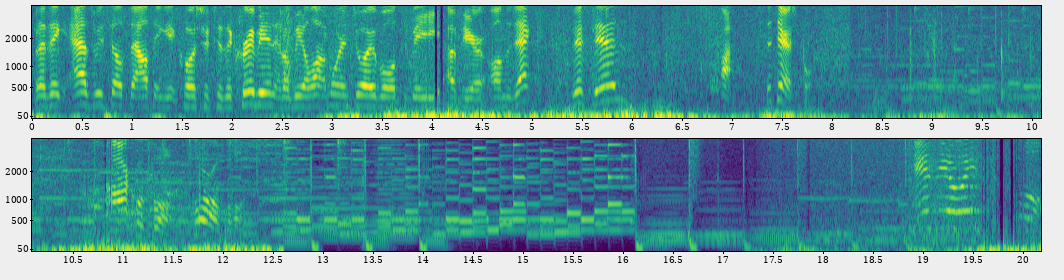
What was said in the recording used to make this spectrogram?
But I think as we sail south and get closer to the Caribbean, it'll be a lot more enjoyable to be up here on the deck. This is ah, the terrace pool. Aqua pool, coral pool. And the Oasis pool.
